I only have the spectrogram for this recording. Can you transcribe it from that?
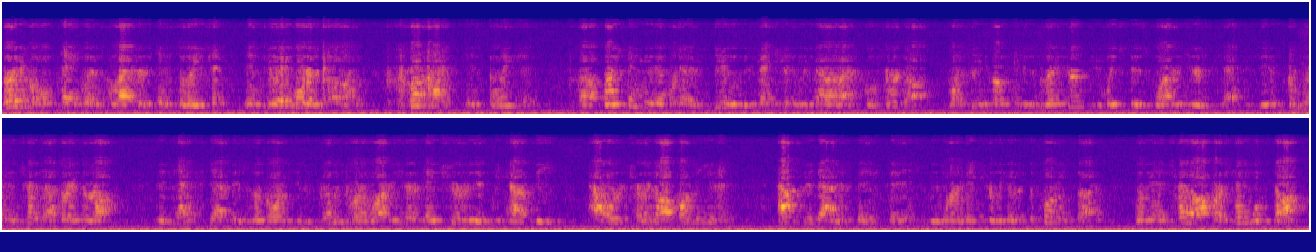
vertical tankless electric installation into a horizontal frontline installation. Uh, first thing that we're going to do is make sure that we've got our electrical turned off. Once we've located the breaker to which this water heater is connected to, we're going to turn that breaker off. The next step is we're going to go to our water heater and make sure that we have the power turned off on the unit. After that has been finished, we want to make sure we go to the plumbing side. We're going to turn off our single stop.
